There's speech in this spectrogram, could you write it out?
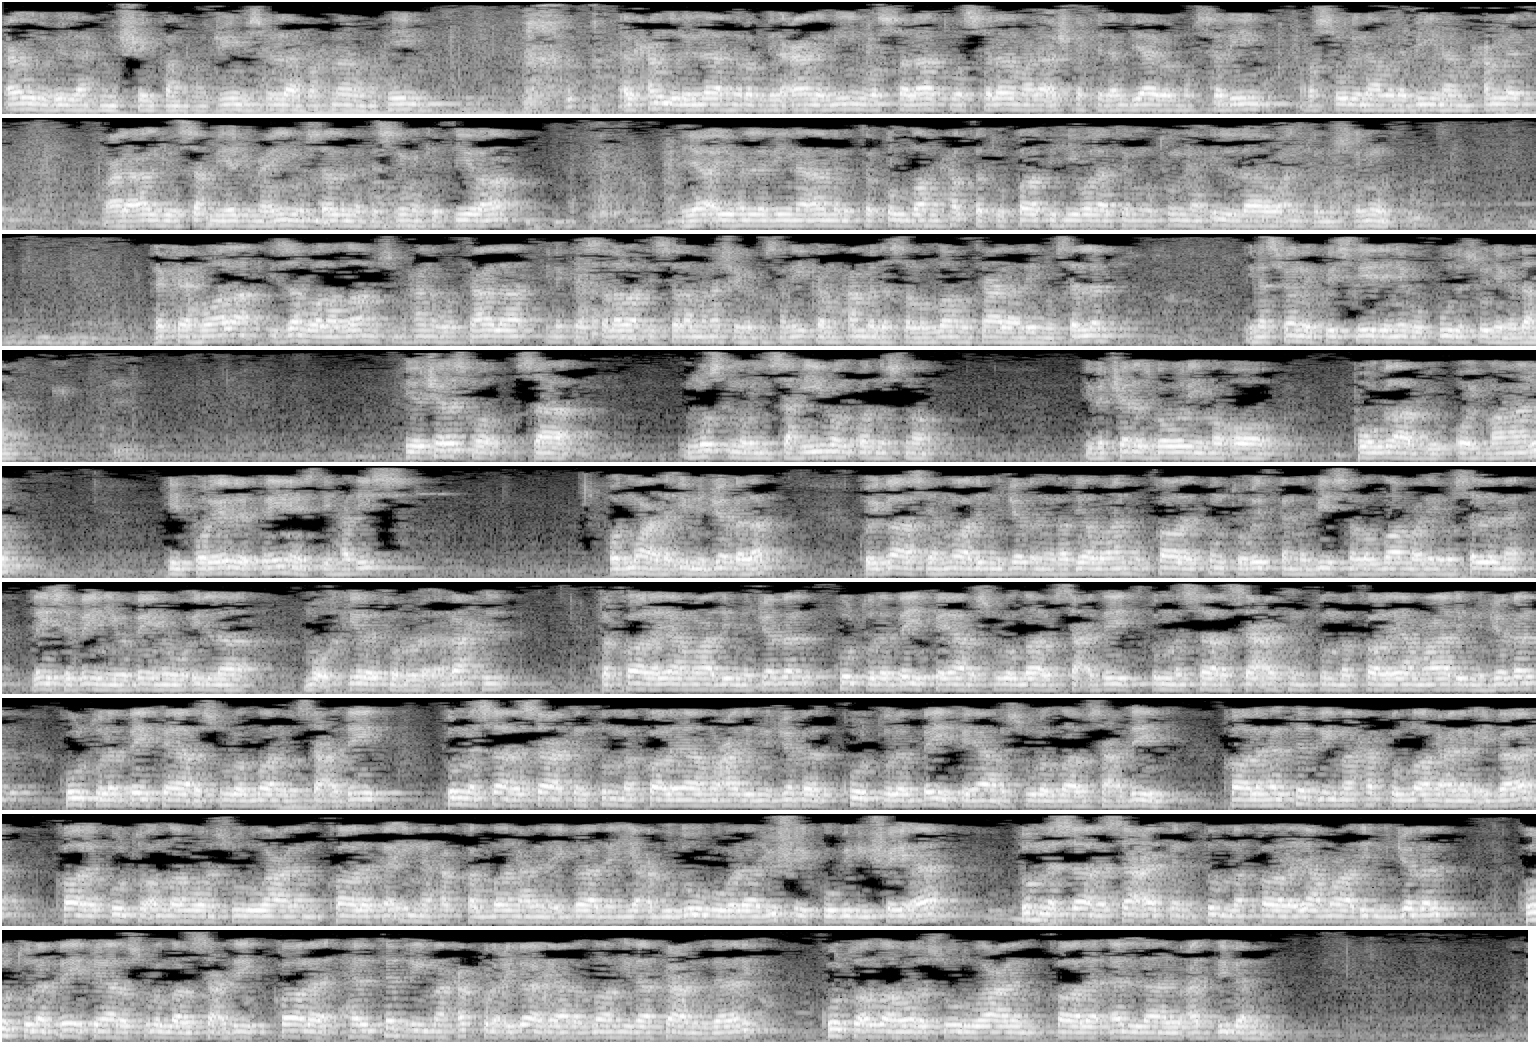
أعوذ بالله من الشيطان الرجيم. بسم الله الرحمن الرحيم. الحمد لله رب العالمين والصلاة والسلام على أشرف الأنبياء والمرسلين رسولنا ونبينا محمد وعلى آله وصحبه أجمعين وسلم تسليما كثيرا. يا أيها الذين آمنوا اتقوا الله حق تقاته ولا تموتن إلا وأنتم مسلمون. Neka je hvala i zahvala Allahu subhanahu wa ta'ala i neka je salavat i salama našeg poslanika Muhammeda sallallahu ta'ala alaihi wa sallam i na sve one koji slijede njegov put do sudnjega dana. I večera smo sa muslimovim sahivom, odnosno i večeras govorimo o poglavlju o imanu i po redu je 13. hadis od Muada ibn Džebela koji glasi an Muad ibn Džebel radijallahu anhu kale kuntu rizka nebi sallallahu alaihi wa sallame lejse bejni wa bejnu illa mu'khiratu rahl فقال يا معاذ بن جبل قلت لبيك يا رسول الله وسعديت ثم سار ساعة ثم قال يا معاذ بن جبل قلت لبيك يا رسول الله وسعديت ثم سار ساعة ثم قال يا معاذ بن جبل قلت لبيك يا رسول الله وسعديت قال هل تدري ما حق الله على العباد قال قلت الله ورسوله أعلم. قال فإن حق الله على العباد أن يعبدوه ولا يشركوا به شيئا. ثم سار ساعة ثم قال يا معاذ بن جبل قلت لبيك يا رسول الله سعدي. قال هل تدري ما حق العباد على الله إذا فعلوا ذلك؟ قلت الله ورسوله أعلم. قال ألا يعذبهم.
